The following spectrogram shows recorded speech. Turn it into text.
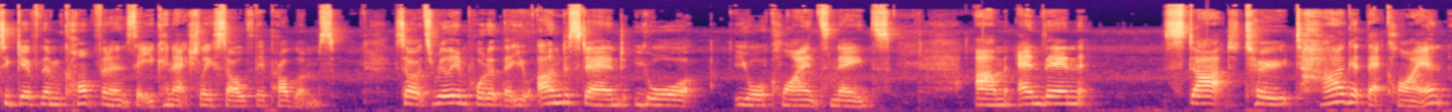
to give them confidence that you can actually solve their problems. So it's really important that you understand your your client's needs, um, and then start to target that client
